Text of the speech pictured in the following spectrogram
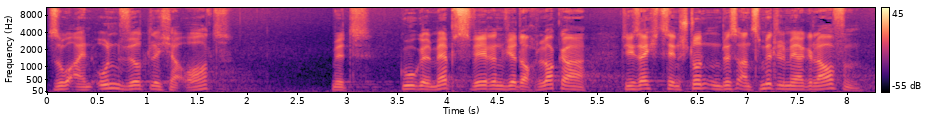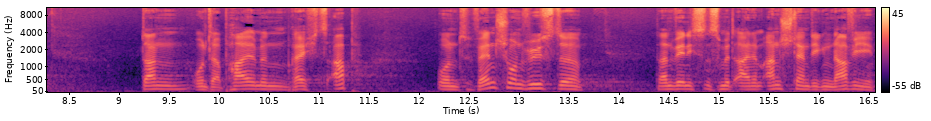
so ein unwirtlicher Ort? Mit Google Maps wären wir doch locker die 16 Stunden bis ans Mittelmeer gelaufen. Dann unter Palmen rechts ab und wenn schon Wüste, dann wenigstens mit einem anständigen Navi,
